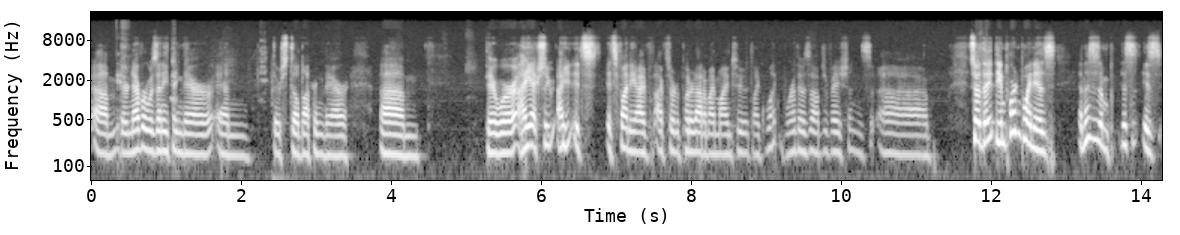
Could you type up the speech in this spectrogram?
Um, there never was anything there, and there's still nothing there. Um, there were. I actually. I. It's. It's funny. I've. I've sort of put it out of my mind too. Like, what were those observations? Uh, so the the important point is, and this is this is,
